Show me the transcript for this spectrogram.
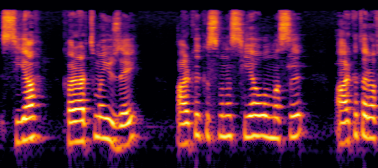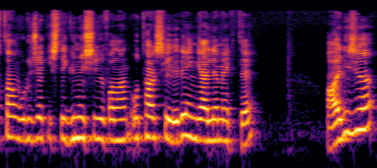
siyah karartma yüzey. Arka kısmının siyah olması arka taraftan vuracak işte gün ışığı falan o tarz şeyleri engellemekte. Ayrıca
